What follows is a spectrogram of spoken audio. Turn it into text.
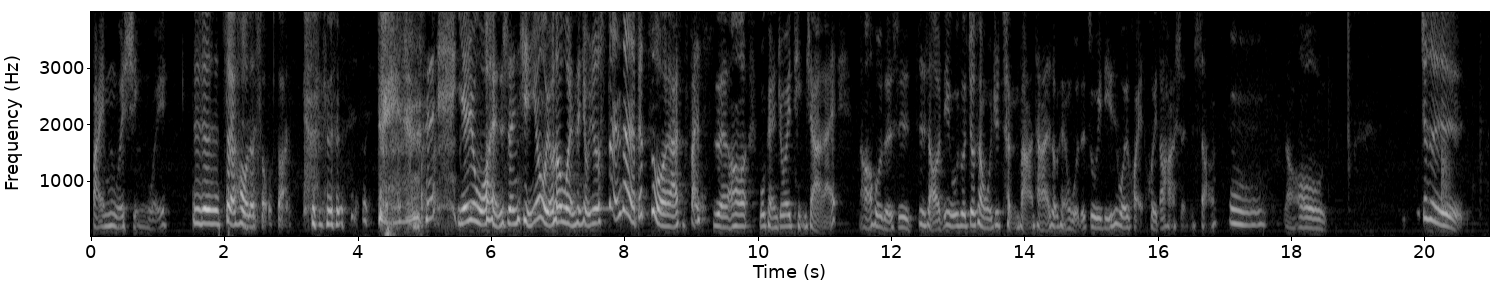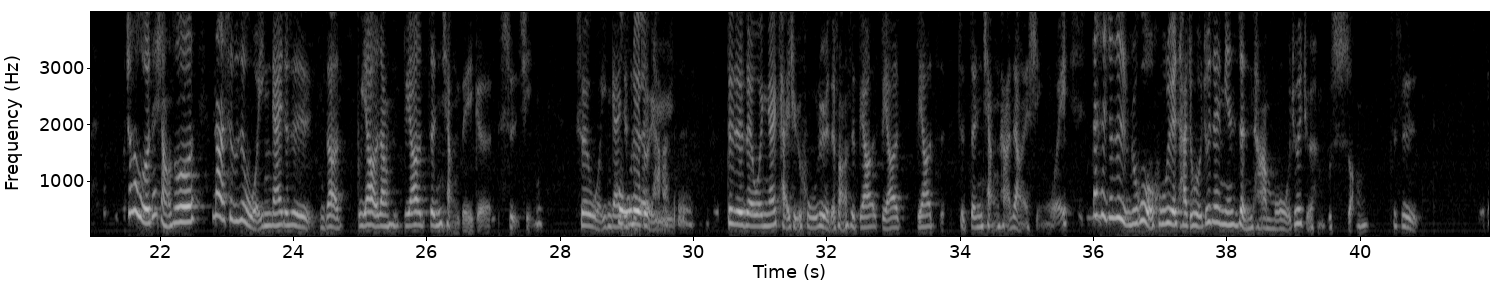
白目的行为。这就是最后的手段。对，就是也许我很生气，因为我有时候我很生气，我就说：“算了算了，不要做了，烦死了。”然后我可能就会停下来。然后，或者是至少，例如说，就算我去惩罚他的时候，可能我的注意力是会回回到他身上。嗯，然后就是就是我在想说，那是不是我应该就是你知道，不要让不要增强这一个事情，所以我应该就是对于对对对，我应该采取忽略的方式，不要不要不要增增强他这样的行为。但是，就是如果我忽略他，就会就在那边任他摸，我就会觉得很不爽，就是。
